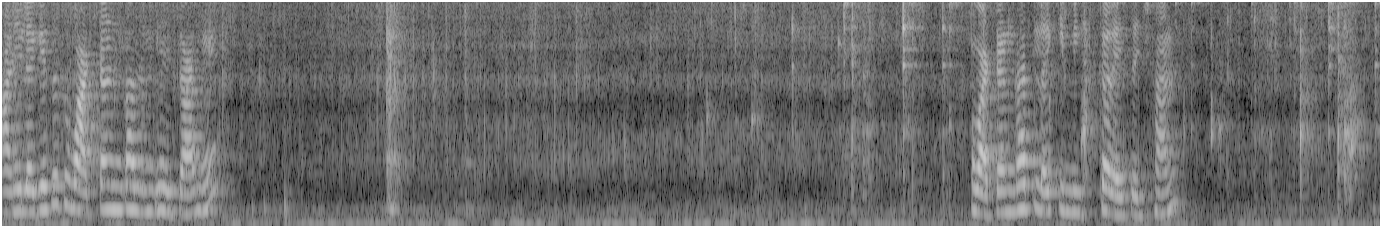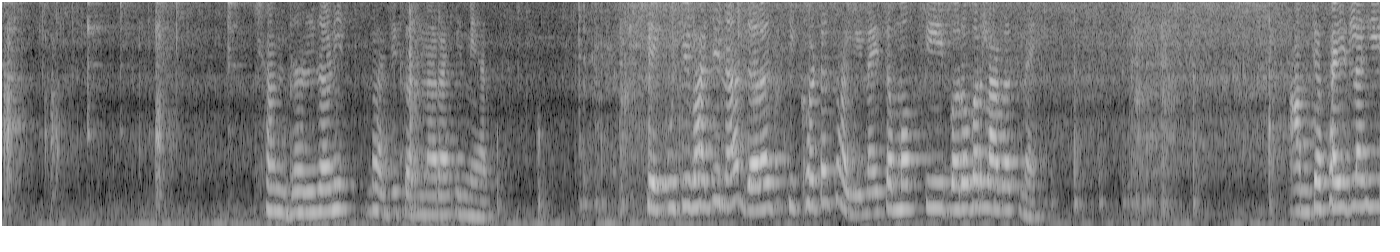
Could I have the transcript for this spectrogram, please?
आणि लगेचच वाटण घालून घ्यायचं आहे. वाटण घातलं की मिक्स करायचं छान. छान झणझणीत भाजी करणार आहे मी आज. शेपूची भाजी ना जरा तिखटच हवी नाही तर मग ती बरोबर लागत नाही. आमच्या साईडला ही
